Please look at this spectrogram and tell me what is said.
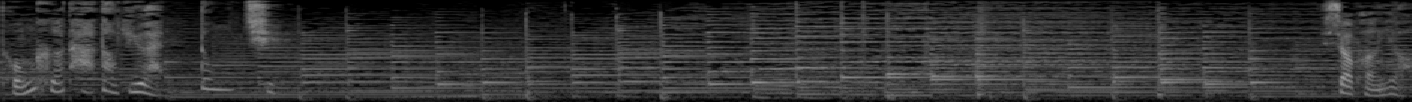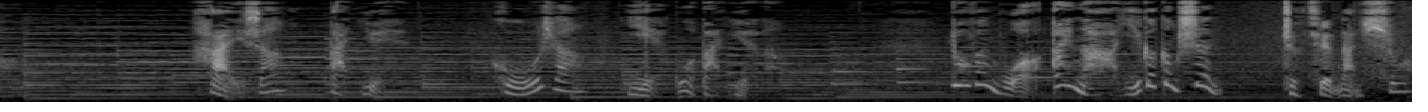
同和他到远东去。”小朋友，海上半月，湖上也过半月了。问我爱哪一个更甚，这却难说。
